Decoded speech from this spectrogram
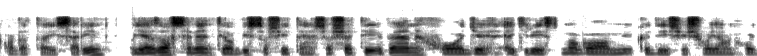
adatai szerint. Ugye ez azt jelenti a biztosítás esetében, hogy egyrészt maga a működés is olyan, hogy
